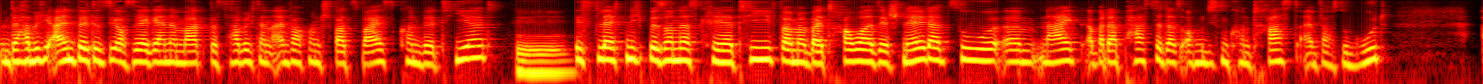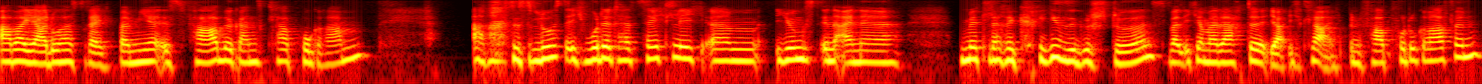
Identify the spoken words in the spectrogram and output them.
Und da habe ich ein Bild, das ich auch sehr gerne mag, das habe ich dann einfach in Schwarz-Weiß konvertiert. Mhm. Ist vielleicht nicht besonders kreativ, weil man bei Trauer sehr schnell dazu ähm, neigt, aber da passte das auch mit diesem Kontrast einfach so gut. Aber ja, du hast recht, bei mir ist Farbe ganz klar Programm. Aber es ist lustig, ich wurde tatsächlich ähm, jüngst in eine mittlere Krise gestürzt, weil ich immer dachte, ja, ich klar, ich bin Farbfotografin,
